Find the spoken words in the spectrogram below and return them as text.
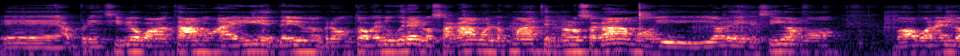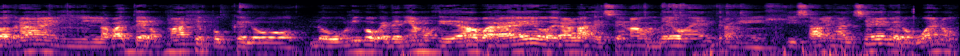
Eh, al principio cuando estábamos ahí, David me preguntó ¿qué tú crees? ¿Lo sacamos en los másteres? ¿No lo sacamos? Y yo le dije sí, vamos, vamos a ponerlo atrás en, la parte de los másteres porque lo, lo, único que teníamos ideado para ellos era las escenas donde ellos entran y, y salen al C, pero bueno,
